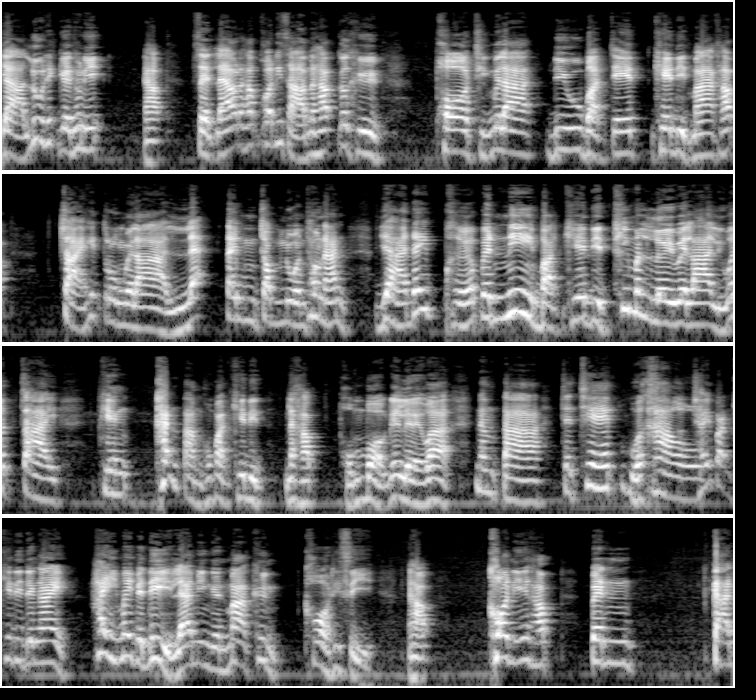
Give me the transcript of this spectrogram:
อย่าลูดให้เกินเท่านี้นะครับ เสร็จแล้วนะครับข้อที่3นะครับก็คือ พอถึงเวลาดิวบัตรเจเครดิตมาครับ จ่ายให้ตรงเวลาและเต็มจำนวนเท่านั้น อย่าได้เผลอเป็นหนี้บัตรเครดิตที่มันเลยเวลาหรือว่าจ่ายเพียงขั้นต่ำของบัตรเครดิตนะครับ ผมบอกได้เลยว่าน้ำตาจะเช็ดหัวเขา่าใช้บัตรเครดิตยังไง ให้ไม่เป็นหนี้และมีเงินมากขึ้น ข้อที่สี่นะครับ ข้อนี้ครับเป็นการ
